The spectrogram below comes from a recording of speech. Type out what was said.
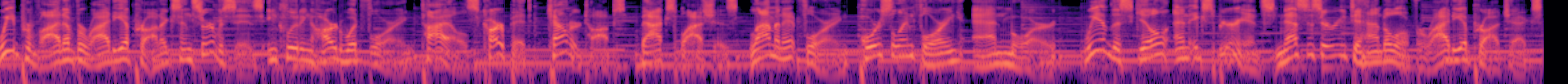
We provide a variety of products and services, including hardwood flooring, tiles, carpet, countertops, backsplashes, laminate flooring, porcelain flooring, and more. We have the skill and experience necessary to handle a variety of projects,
